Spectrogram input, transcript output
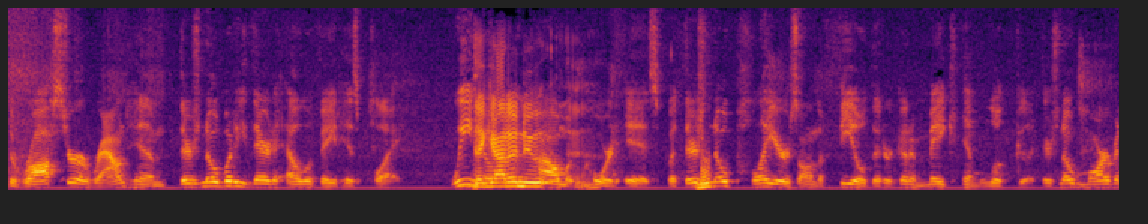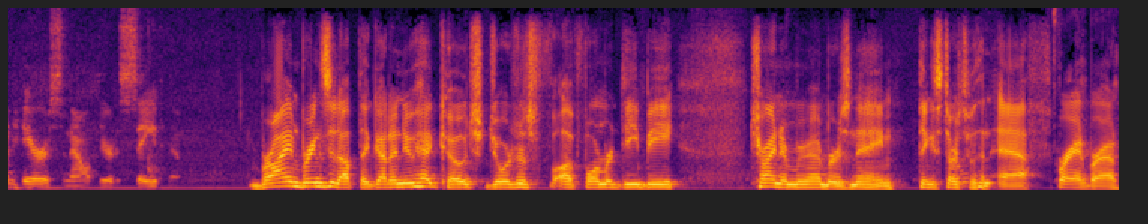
the roster around him. There's nobody there to elevate his play. We They know got a new- how McCord is, but there's no players on the field that are going to make him look good. There's no Marvin Harrison out there to save him. Brian brings it up. They've got a new head coach, Georgia's uh, former DB. Trying to remember his name. I think it starts with an F. Fran Brown.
